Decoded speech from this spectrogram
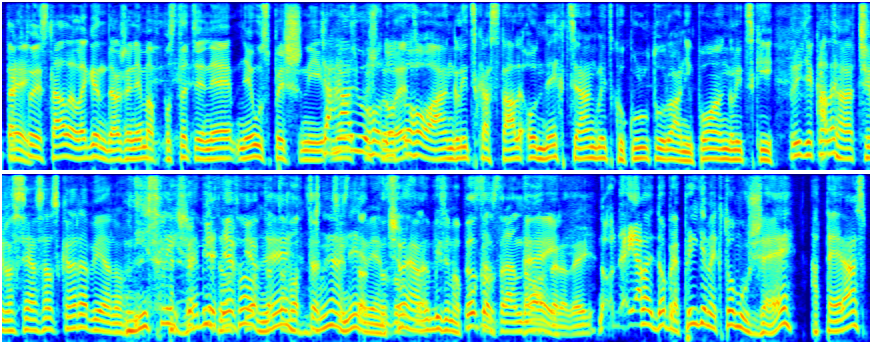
takto hej. je stále legenda, že nemá v podstate ne, neúspešný Ťahajú ho do vec. toho Anglicka stále, on nechce anglickú kultúru ani po anglicky. Príde Katar, ale... či vlastne Saudská Arábia, no. Myslíš, že by toto? no, ja čisto, neviem, to čo ja, by sme ho To som srandoval teraz, hej. No, ale dobre, prídeme k tomu, že, a teraz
